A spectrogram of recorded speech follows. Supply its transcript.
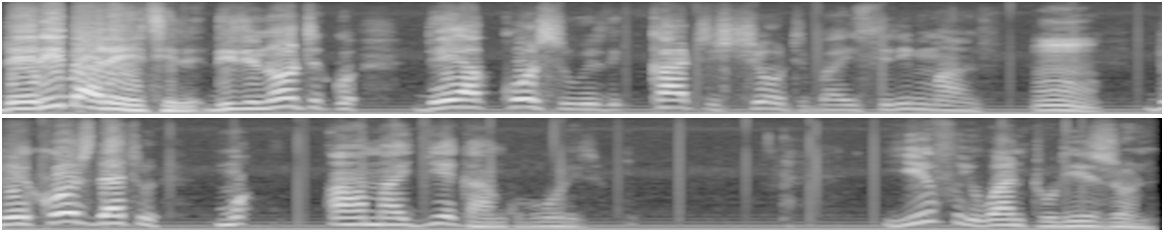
deliberately did not their course was cut short by three months. Mm. because that amagye gankubuulira. If you want to reason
